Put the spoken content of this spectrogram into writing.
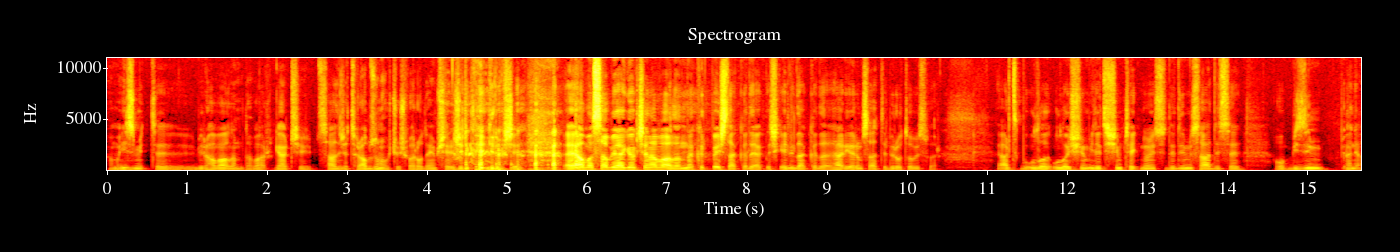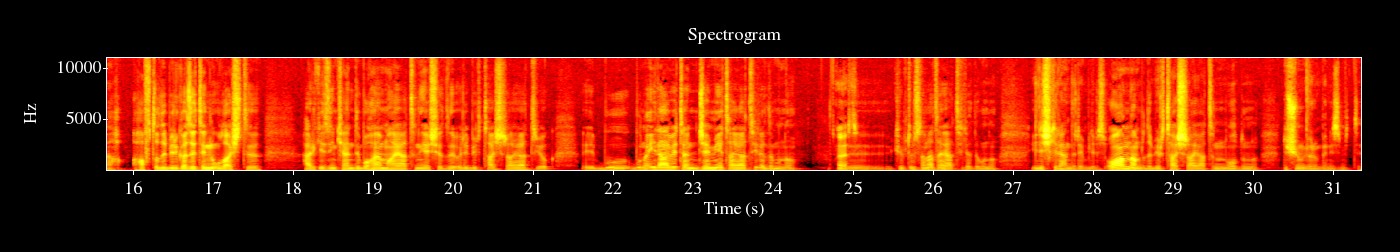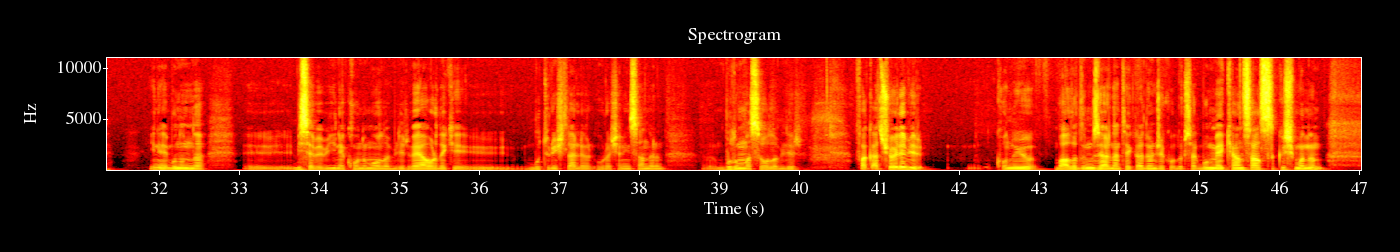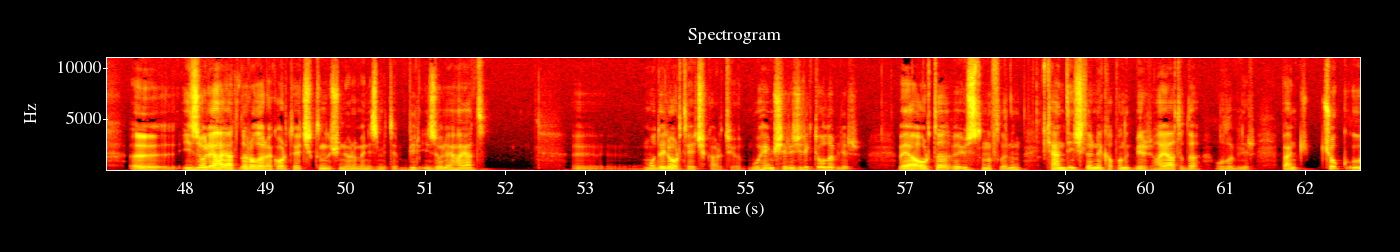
Ama İzmit'te bir havaalanı da var. Gerçi sadece Trabzon'a uçuş var. O da hemşericilikle ilgili bir şey. e, ama Sabiha Gökçen Havaalanı'na 45 dakikada yaklaşık 50 dakikada her yarım saatte bir otobüs var. E artık bu ula, ulaşım, iletişim teknolojisi dediğimiz hadise o bizim hani haftada bir gazetenin ulaştığı, herkesin kendi bohem hayatını yaşadığı öyle bir taşra hayatı yok. E, bu buna ilaveten cemiyet hayatıyla da bunu evet. e, kültür sanat hayatıyla da bunu ilişkilendirebiliriz. O anlamda da bir taşra hayatının olduğunu düşünmüyorum ben İzmit'te. Yine bunun da e, bir sebebi yine konumu olabilir veya oradaki e, bu tür işlerle uğraşan insanların e, bulunması olabilir. Fakat şöyle bir konuyu bağladığımız yerden tekrar dönecek olursak bu mekansal sıkışmanın e, izole hayatlar olarak ortaya çıktığını düşünüyorum ben İzmit'te. Bir izole hayat e, modeli ortaya çıkartıyor. Bu hemşericilik de olabilir veya orta ve üst sınıfların kendi içlerine kapanık bir hayatı da olabilir. Ben çok e,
